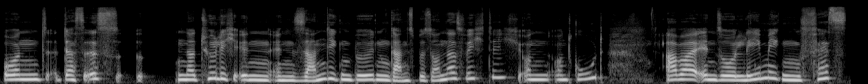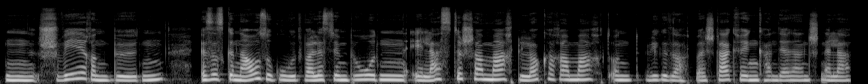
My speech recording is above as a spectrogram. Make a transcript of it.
Und das ist natürlich in, in sandigen Böden ganz besonders wichtig und, und gut. Aber in so lehmigen, festen, schweren Böden ist es genauso gut, weil es den Boden elastischer macht, lockerer macht und wie gesagt, bei Starkregen kann der dann schneller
